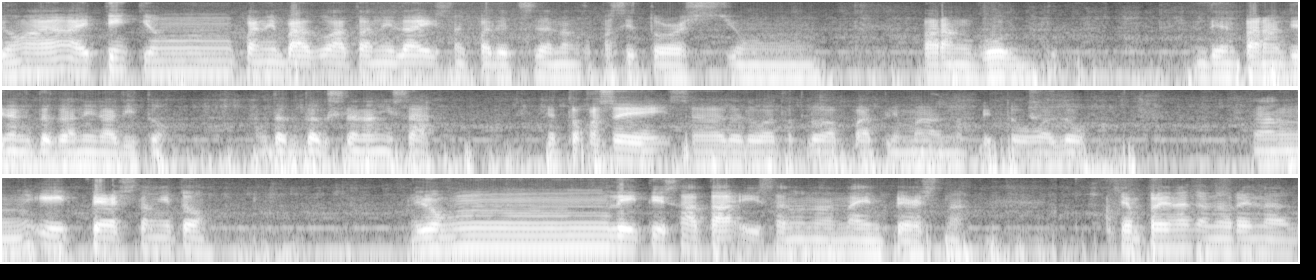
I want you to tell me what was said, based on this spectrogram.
Yung ah, I think yung panibago ata nila is nagpalit sila ng capacitors yung parang gold. And then parang dinagdagan nila dito. Nagdagdag sila ng isa. Ito kasi sa dalawa, tatlo, apat, lima, ano, pito, walo. Ng 8 pairs lang ito. Yung latest ata is ano na 9 pairs na. Siyempre nag ano rin nag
